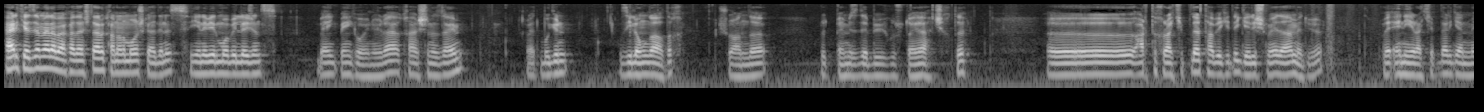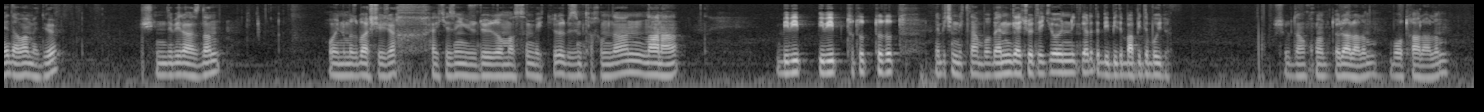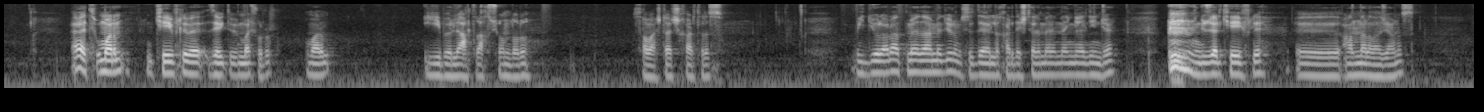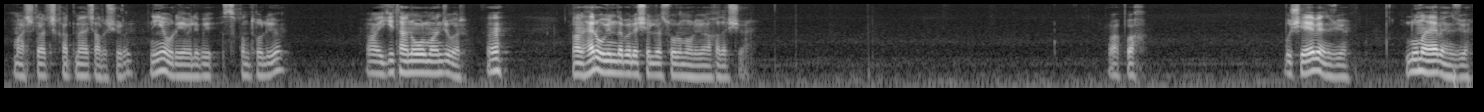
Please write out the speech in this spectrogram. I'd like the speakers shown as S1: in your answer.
S1: Herkese merhaba arkadaşlar. Kanalıma hoş geldiniz. Yeni bir Mobile Legends Bank Bank oyunuyla karşınızdayım. Evet bugün Zilong'u aldık. Şu anda rütbemiz de büyük ustaya çıktı. Ee, artık rakipler tabii ki de gelişmeye devam ediyor. Ve en iyi rakipler gelmeye devam ediyor. Şimdi birazdan oyunumuz başlayacak. Herkesin %100 olmasını bekliyoruz. Bizim takımdan Nana, Bibip bibip tutut tutut. Ne biçim lig lan bu? Benim geç öteki oyunun ligleri de bibidi babidi buydu. Şuradan kontrolü alalım. Botu alalım. Evet umarım keyifli ve zevkli bir maç olur. Umarım iyi böyle atraksiyon dolu savaşlar çıkartırız. Videoları atmaya devam ediyorum siz değerli kardeşlerim elimden geldiğince. Güzel keyifli e, anlar alacağınız maçlar çıkartmaya çalışıyorum. Niye oraya öyle bir sıkıntı oluyor? Ha iki tane ormancı var. Heh. Lan her oyunda böyle şeyler sorun oluyor arkadaş ya. Bak bak. Bu şeye benziyor. Luna'ya benziyor.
